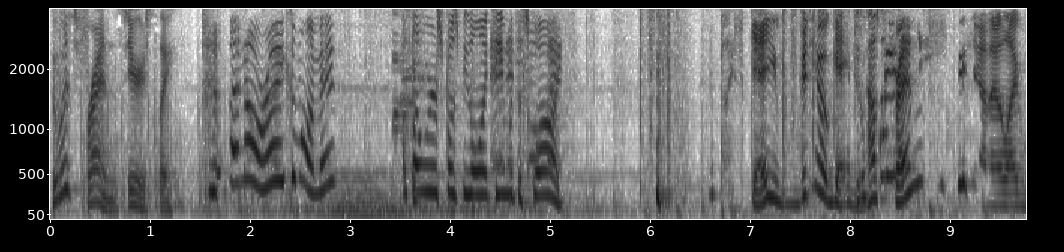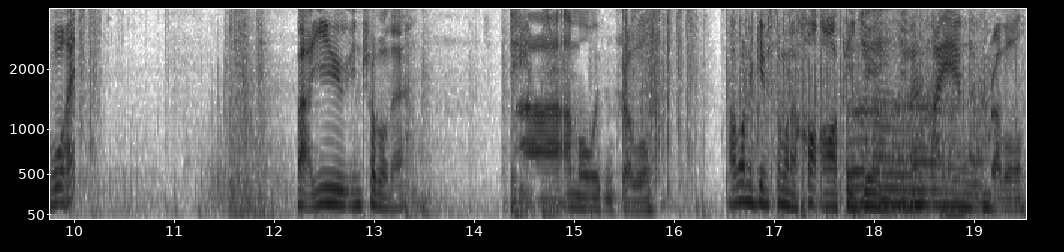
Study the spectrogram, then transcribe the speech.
Who is friends? Seriously. I know, right? Come on, man. I thought we were supposed to be the only team with the squad. Who plays game, video games, and has friends? yeah, they're like, what? Wow, are you in trouble there? Uh, I'm always in trouble. I want to give someone a hot RPG, you know? I am in trouble.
